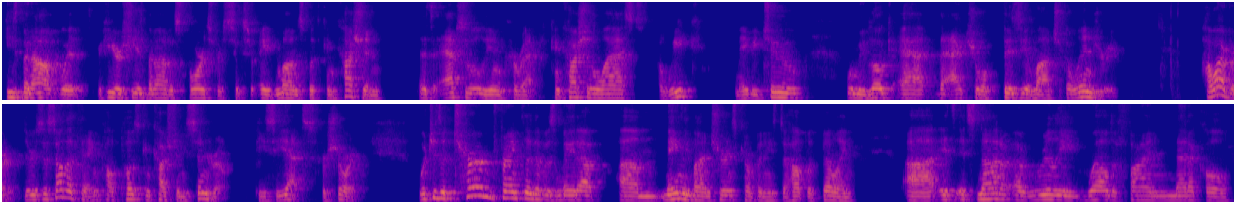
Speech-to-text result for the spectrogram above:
he's been out with he or she has been out of sports for six or eight months with concussion, that's absolutely incorrect. Concussion lasts a week, maybe two, when we look at the actual physiological injury. However, there's this other thing called post-concussion syndrome, PCS for short, which is a term, frankly, that was made up um, mainly by insurance companies to help with billing uh, it's, it's not a, a really well-defined medical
